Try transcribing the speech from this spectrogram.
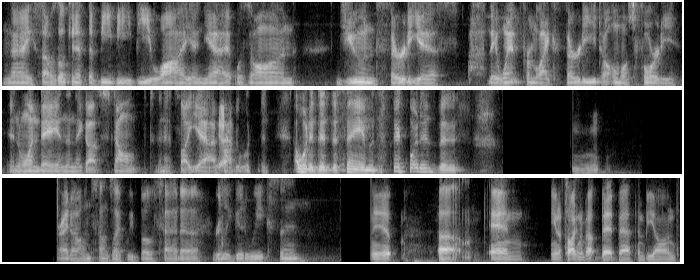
Nice. I was looking at the BBBY, and yeah, it was on June 30th. They went from like 30 to almost 40 in one day, and then they got stomped. And it's like, yeah, I yeah. probably would have I would have did the same. It's like, what is this? Mm-hmm. Right on. Sounds like we both had uh, really good weeks then. Yep. Um, and you know, talking about Bed Bath and Beyond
